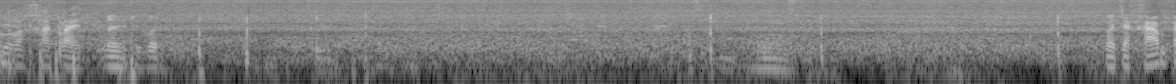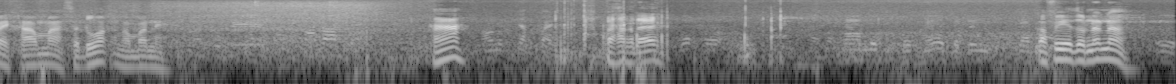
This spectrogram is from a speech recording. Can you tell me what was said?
ถือว่าคักหลายเลยทุกคนอืม ก็จะข้ามไปข้ามมาสะดวกเนาะบ้านนี้ฮะเอารถจักรไปไปทางใดห้ามรถรถให้เอาไปเป็นกาแฟตัวนั้นน่ะเออ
